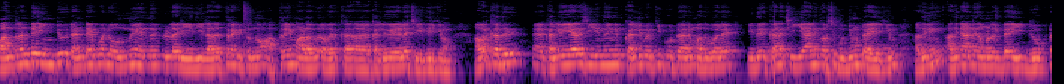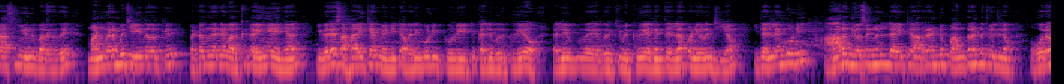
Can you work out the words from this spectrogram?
പന്ത്രണ്ട് ഇന്റു രണ്ട് പോയിന്റ് ഒന്ന് എന്നുള്ള രീതിയിൽ അത് എത്ര കിട്ടുന്നോ അത്രയും അളവ് അവർ കല്ലുകയില ചെയ്തിരിക്കണം. അവർക്കത് കല്ല് കല്ലുകയ്യാല ചെയ്യുന്നതിന് കല്ല് പെറുക്കി കൂട്ടാനും അതുപോലെ ഇത് കല ചെയ്യാനും കുറച്ച് ബുദ്ധിമുട്ടായിരിക്കും. അതിന് അതിനാണ് നമ്മളുടെ ഈ ഗ്രൂപ്പ് ടാസ്കിങ് എന്ന് പറയുന്നത്. മൺവരമ്പ് ചെയ്യുന്നവർക്ക് പെട്ടെന്ന് തന്നെ വർക്ക് കഴിഞ്ഞു കഴിഞ്ഞാൽ ഇവരെ സഹായിക്കാൻ വേണ്ടിയിട്ട് അവരും കൂടി കൂടിയിട്ട് കല്ല് പെറുക്കുകയോ കല്ല് പെറുക്കി വെക്കുകയോ അങ്ങനത്തെ എല്ലാ പണികളും ചെയ്യാം. ഇതെല്ലാം കൂടി ആറ് ദിവസങ്ങളിലായിട്ട് ആറ് രണ്ട് പന്ത്രണ്ട് തൊഴിൽ ദിനം ഓരോ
